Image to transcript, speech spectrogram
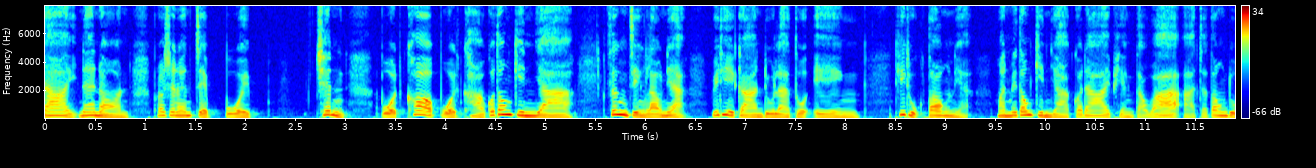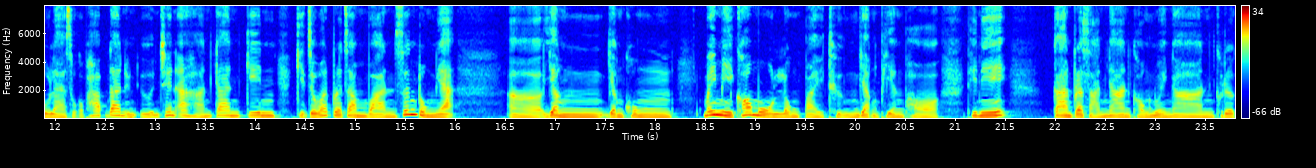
ได้แน่นอน เพราะฉะนั้นเจ็บป่วย เช่น ปวดข้อปวดขาก็ต้องกินยา ซึ่งจริงแล้วเนี่ยวิธีการดูแลตัวเองที่ถูกต้องเนี่ยมันไม่ต้องกินยาก็ได้ เพียงแต่ว่าอาจจะต้องดูแลสุขภาพด้านอื่น ๆ เช่นอาหารการกินกิจวัตรประจำวัน ซึ่งตรงเนี้ยยังยังคงไม่มีข้อมูลลงไปถึงอย่างเพียงพอ ทีนี้ การประสานงานของหน่วยงานเครือ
